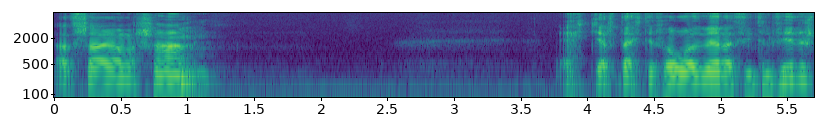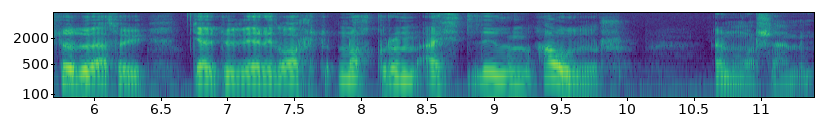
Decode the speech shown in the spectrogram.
að sagan var samin. Ekkert ætti þó að vera því til fyrirstöðu að þau gætu verið orrt nokkrum ætliðum áður en var samin.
